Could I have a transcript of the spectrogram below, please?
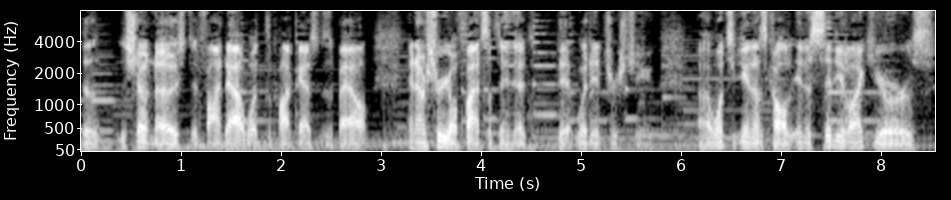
the, the show notes to find out what the podcast is about. And I'm sure you'll find something that, that would interest you. Uh, once again, it's called In a City Like Yours.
